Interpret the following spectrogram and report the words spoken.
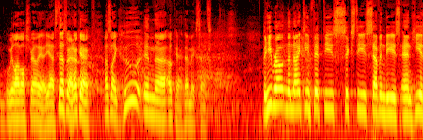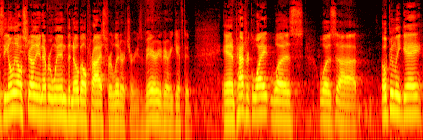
we love Australia. Yes, that's right. Okay, I was like, who in the? Okay, that makes sense. But he wrote in the 1950s, 60s, 70s, and he is the only Australian ever win the Nobel Prize for literature. He's very, very gifted. And Patrick White was was uh, openly gay.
